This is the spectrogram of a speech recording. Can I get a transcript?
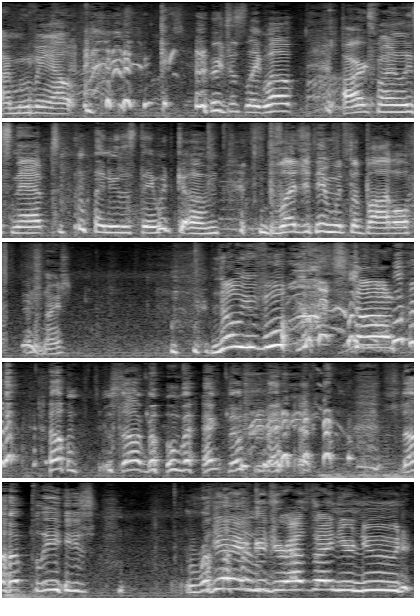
I'm moving out. We're just like, well, Arx finally snapped. I knew this day would come. Bludgeon him with the bottle. That's nice. No, you fool! Stop! Help! Stop! Go back to bed. Stop, please. Run. Yeah, because you're outside and you're nude.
